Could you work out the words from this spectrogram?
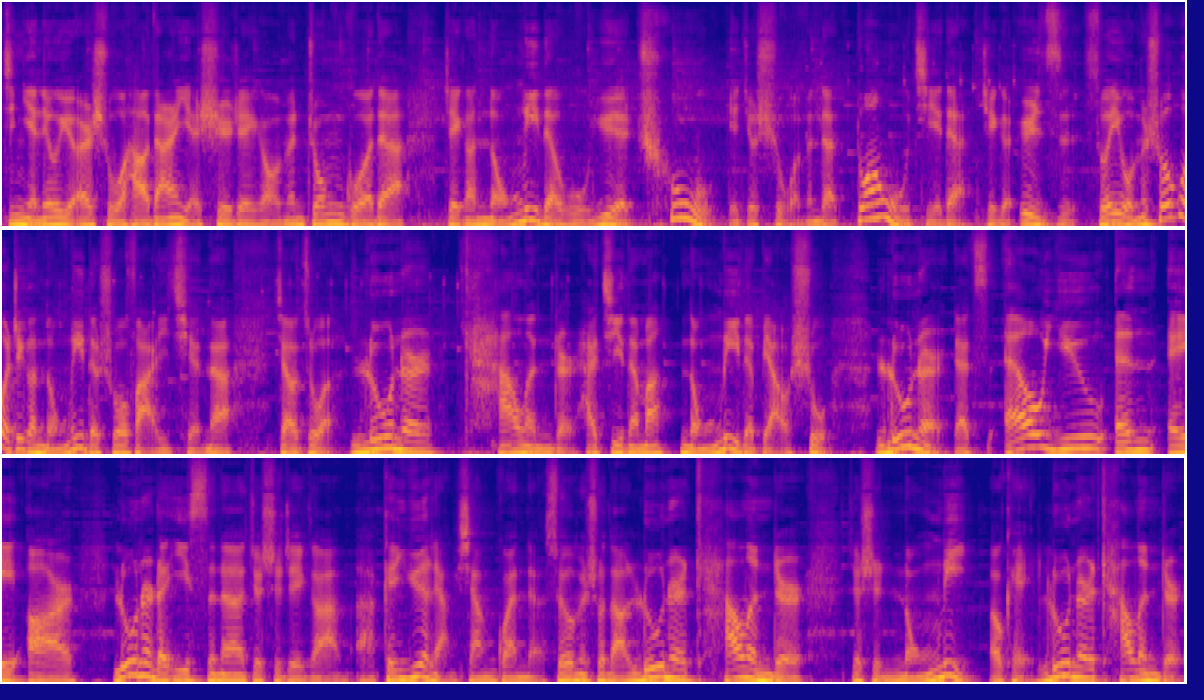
今年六月二十五号，当然也是这个我们中国的这个农历的五月初五，也就是我们的端午节的这个日子。所以我们说过这个农历的说法，以前呢叫做 lunar calendar，还记得吗？农历的表述 lunar，that's L U N A R。lunar 的意思呢就是这个啊跟月亮相关的，所以我们说到 lunar calendar 就是农历。OK，lunar calendar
